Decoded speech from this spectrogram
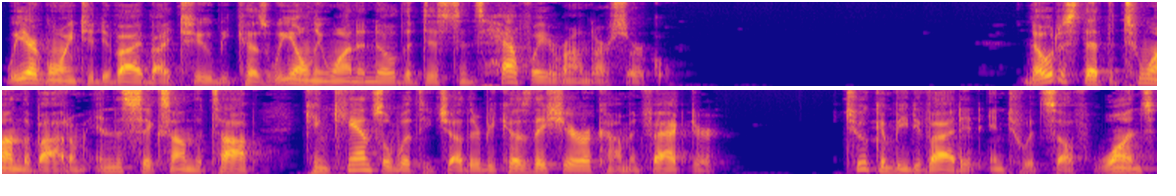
we are going to divide by 2 because we only want to know the distance halfway around our circle. Notice that the 2 on the bottom and the 6 on the top can cancel with each other because they share a common factor. 2 can be divided into itself once,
